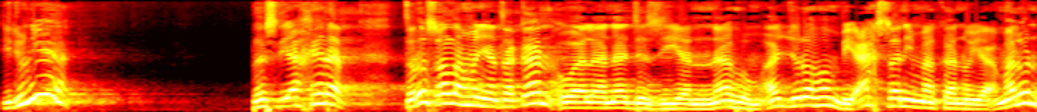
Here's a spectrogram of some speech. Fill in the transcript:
di dunia plus di akhirat. Terus Allah menyatakan wala najziyannahum ajrahum bi ahsani ma kanu ya'malun.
